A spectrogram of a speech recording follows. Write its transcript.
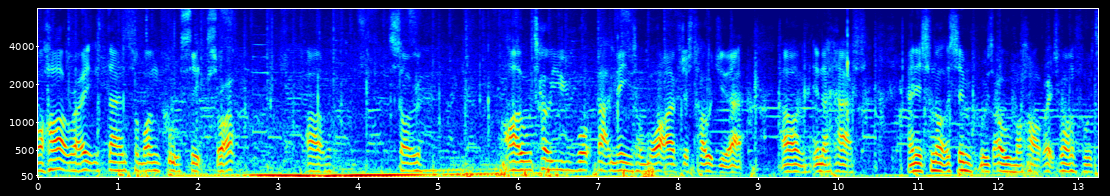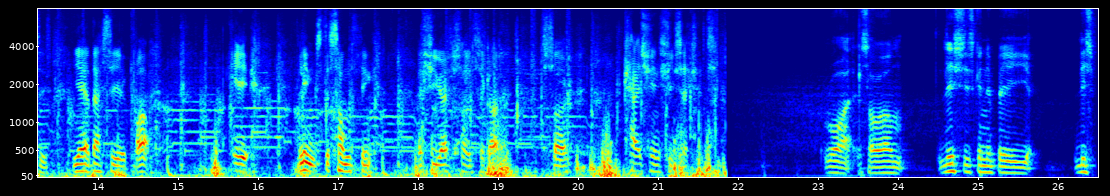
My heart rate is down to 146 right? Um so I will tell you what that means and why I've just told you that um, in a house. And it's not as simple as, oh, my heart rate's 140. Yeah, that's it, but it links to something a few episodes ago. So, catch you in a few seconds. Right, so um, this is going to be, this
